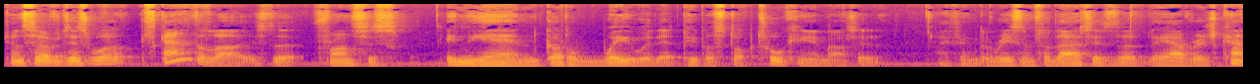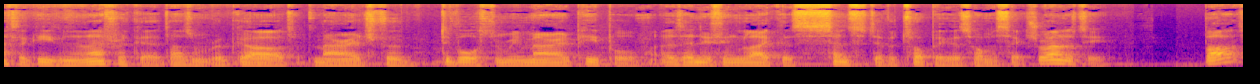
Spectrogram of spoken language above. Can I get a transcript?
Conservatives were scandalized that Francis, in the end, got away with it. People stopped talking about it. I think the reason for that is that the average Catholic, even in Africa, doesn't regard marriage for divorced and remarried people as anything like as sensitive a topic as homosexuality. But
